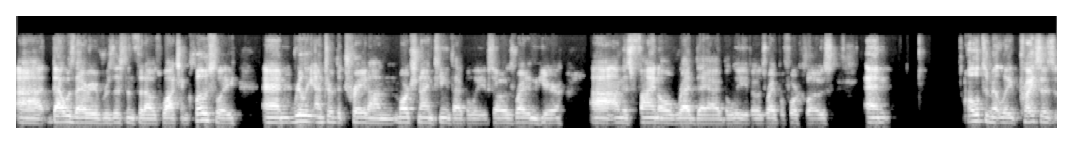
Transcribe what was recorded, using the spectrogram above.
Uh, that was the area of resistance that I was watching closely and really entered the trade on March 19th, I believe. So I was right in here uh, on this final red day, I believe. It was right before close. And ultimately prices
